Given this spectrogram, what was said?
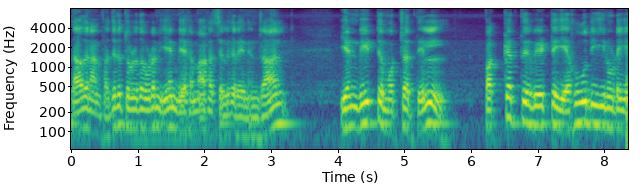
அதாவது நான் ஃபஜ்ரு தொழுதவுடன் ஏன் வேகமாக செல்கிறேன் என்றால் என் வீட்டு முற்றத்தில் பக்கத்து வீட்டு யகூதியினுடைய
